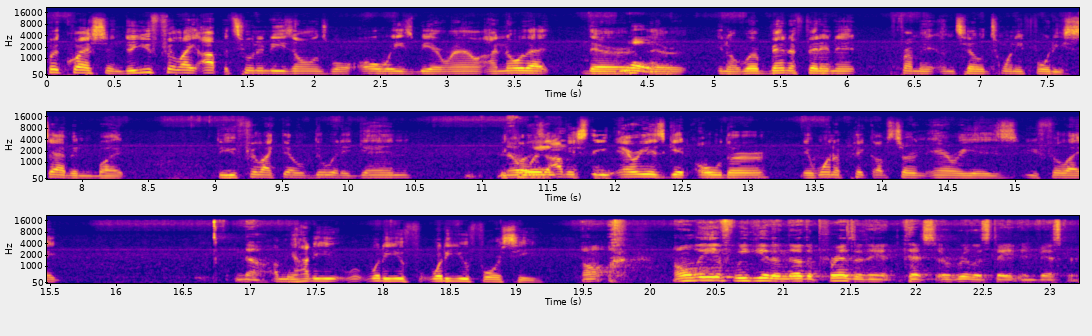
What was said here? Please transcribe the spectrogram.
Quick question: Do you feel like opportunity zones will always be around? I know that they're no. they're you know we're benefiting it from it until 2047, but do you feel like they'll do it again? Because no obviously areas get older, they want to pick up certain areas. You feel like no. I mean, how do you what do you what do you foresee? Oh, only if we get another president that's a real estate investor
